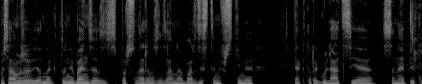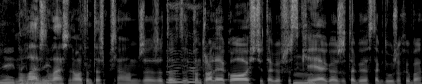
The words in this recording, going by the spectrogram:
myślałem, że jednak to nie będzie z personelem związane, a bardziej z tymi wszystkimi jak to, regulacje, sanepid, nie? I No tak właśnie, dalej. właśnie, o tym też myślałem, że, że to Mhm. kontrola jakości tego wszystkiego, że tego jest tak dużo chyba.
